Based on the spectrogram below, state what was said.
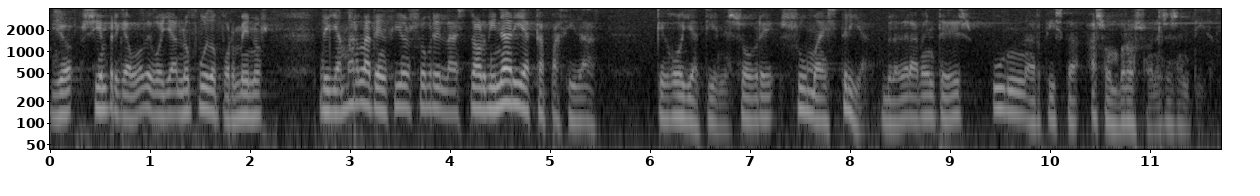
Yo siempre que hablo de Goya no puedo por menos de llamar la atención sobre la extraordinaria capacidad que Goya tiene, sobre su maestría. Verdaderamente es un artista asombroso en ese sentido.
